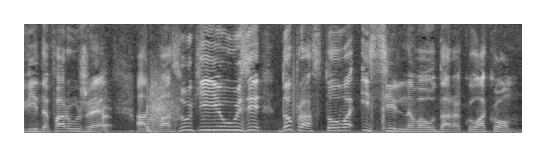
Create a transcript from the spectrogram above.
видов оружия. От базуки и узи до простого и сильного удара кулаком.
